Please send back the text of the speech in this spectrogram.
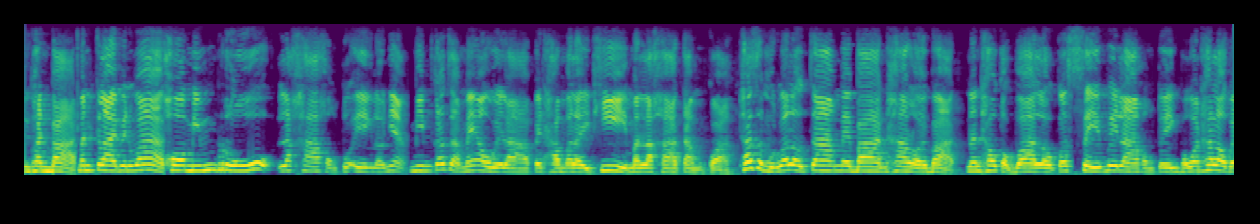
1,000 บาท มันกลายเป็นว่าพอมิมรู้ราคาของตัวเองแล้วเนี่ยมิมก็จะไม่เอาเวลาไปทำอะไรที่มันราคาต่ำกว่า ถ้าสมมติว่าเราจ้างแม่บ้าน 500 บาท นั่นเท่ากับว่าเราก็เซฟเวลาของตัวเองเพราะว่าถ้าเราไป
